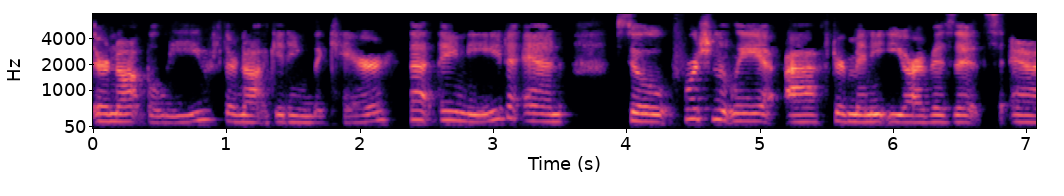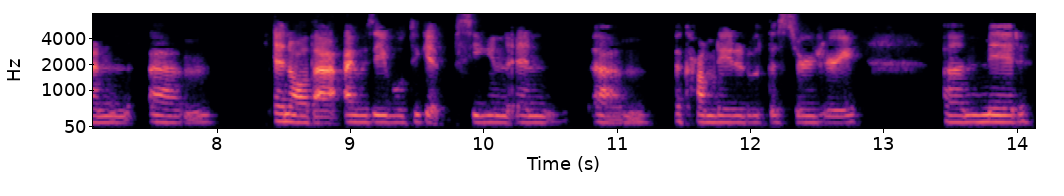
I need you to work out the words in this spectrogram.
they're not believed. They're not getting the care that they need. And so fortunately after many er visits and um, and all that i was able to get seen and um, accommodated with the surgery um, mid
